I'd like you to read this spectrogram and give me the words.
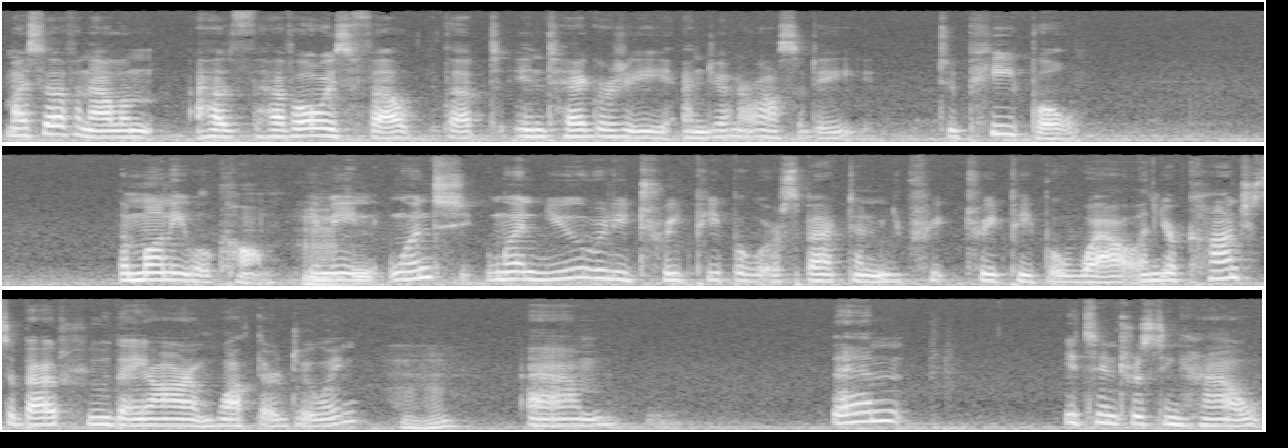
myself and Ellen have, have always felt that integrity and generosity to people, the money will come. I mean, once when you really treat people with respect and you pre- treat people well, and you're conscious about who they are and what they're doing, um, then it's interesting how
